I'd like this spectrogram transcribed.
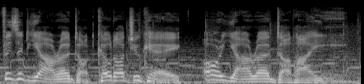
visit yara.co.uk or yara.ie.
